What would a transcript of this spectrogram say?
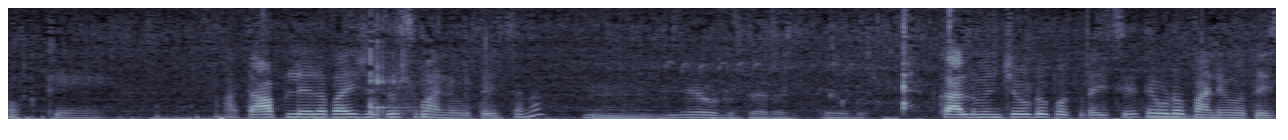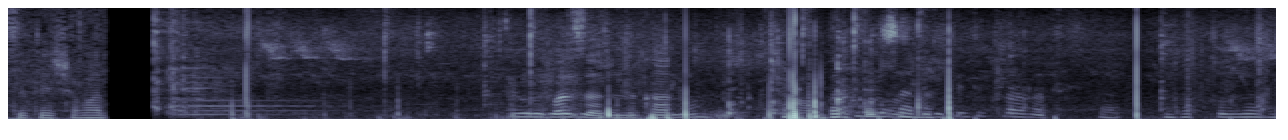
ओके आता आपल्याला पाहिजे तसं पाणी ओतायचं ना? जेवढं जरा तेवढं. कालवण जेवढं पकडायचं तेवढं पाणी ओतायचं त्याच्यामध्ये. तेवढं बस झालं कालवण हां भरपूर झालं. किती लागत? भरपूर झालं.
